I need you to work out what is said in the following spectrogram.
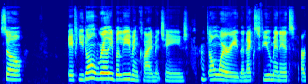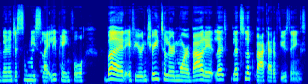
So if you don't really believe in climate change, hmm. don't worry. The next few minutes are going to just be mm-hmm. slightly painful. But if you're intrigued to learn more about it, let's let's look back at a few things.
